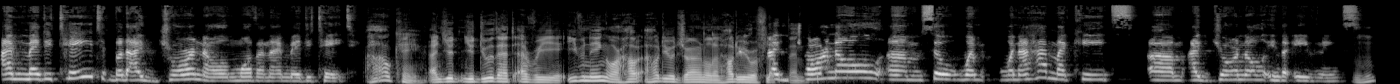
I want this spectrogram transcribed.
I meditate, but I journal more than I meditate. Ah, okay. And you you do that every evening, or how, how do you journal and how do you reflect? I then? journal. Um, so when when I have my kids, um, I journal in the evenings. Mm -hmm.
